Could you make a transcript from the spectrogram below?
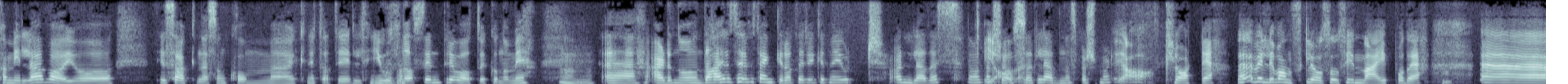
Camilla, var jo de sakene som kom uh, knytta til Jonas sin privatøkonomi. Mm. Uh, er det noe der du tenker at dere kunne gjort annerledes? Det var kanskje ja, også et ledende spørsmål? Ja, klart det. Det er veldig vanskelig også å si nei på det. Mm. Uh,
